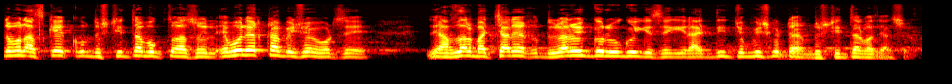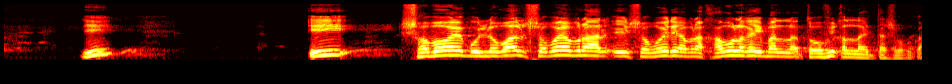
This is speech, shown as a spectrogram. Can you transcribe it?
যেমন আজকে খুব দুশ্চিন্তা মুক্ত আসল এমন একটা বিষয় ঘটছে যে আপনার বাচ্চার দুরারোগ্য রোগ হয়ে গেছে কি, রাত দিন চব্বিশ ঘণ্টা দুশ্চিন্তার মাঝে আসে জি? এই সময় মূল্যবান সময় আমরা এই সময়ে আমরা খাব লাগাই বাল্লা তৌফিক আল্লাহ সবকা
